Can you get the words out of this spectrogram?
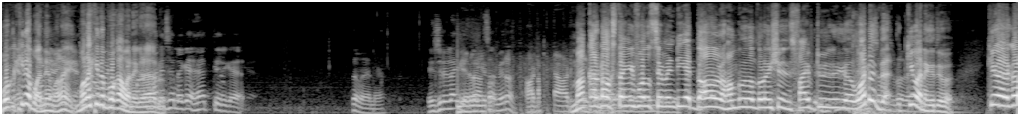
बोका किन भन्ने मलाई मलाई किन बोका भनेको Dogs, thank you for the $78 Hong Kong donations. Five to what is that? के भनेको त्यो के गरेको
